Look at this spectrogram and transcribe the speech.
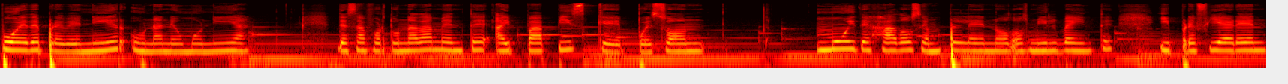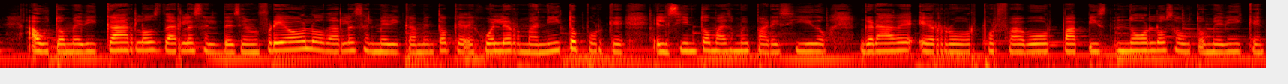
puede prevenir una neumonía. Desafortunadamente hay papis que pues son muy dejados en pleno 2020 y prefieren automedicarlos, darles el desenfriol o darles el medicamento que dejó el hermanito porque el síntoma es muy parecido. Grave error, por favor, papis, no los automediquen,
